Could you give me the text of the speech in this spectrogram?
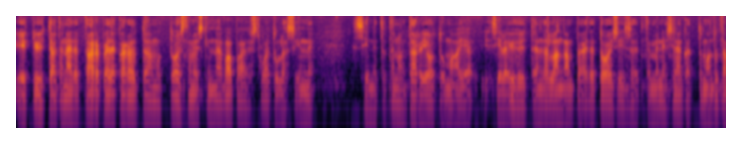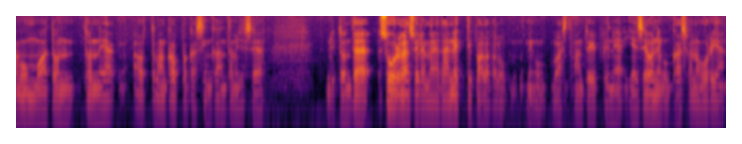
että yhtäältä näitä tarpeita kartoitetaan, mutta toista myöskin nämä vapaaehtoiset voi tulla sinne, sinne tota, noin tarjoutumaan ja, ja siellä yhyttää näitä langanpäitä toisiinsa, että menee siinä katsomaan tuota mummoa ton, tonne ja auttamaan kauppakassin kantamisessa. Ja nyt on tämä suurella sydämellä tämä nettipalvelu niin kuin vastaavan tyyppinen ja se on niin kuin kasvanut hurjan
